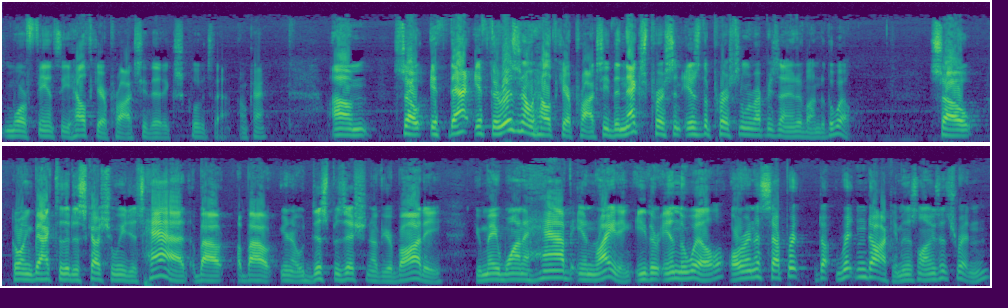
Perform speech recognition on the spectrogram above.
more fancy healthcare proxy that excludes that, okay? Um, so if, that, if there is no healthcare proxy, the next person is the personal representative under the will. So going back to the discussion we just had about, about you know, disposition of your body, you may want to have in writing, either in the will or in a separate do written document, as long as it's written,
